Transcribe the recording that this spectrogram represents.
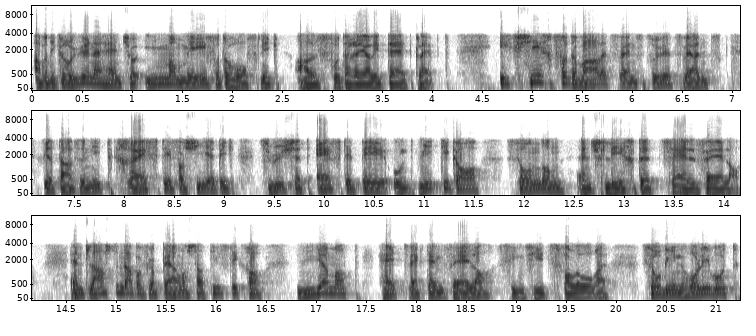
Aber die Grünen haben schon immer mehr von der Hoffnung als von der Realität gelebt. In der Geschichte der Wahlen 2023 wird also nicht die Kräfteverschiebung zwischen FDP und Mitte gehen, sondern ein schlichter Zählfehler. Entlastend aber für Berner Statistiker, niemand hat wegen dem Fehler seinen Sitz verloren. So wie in Hollywood,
